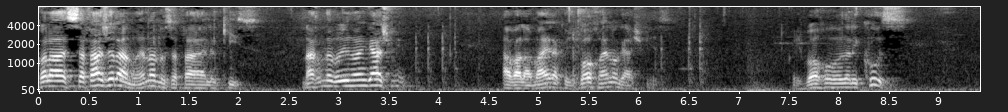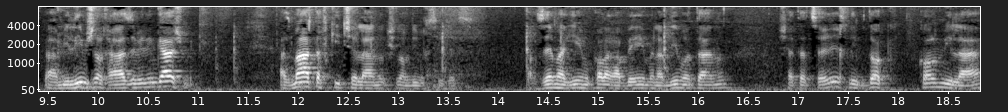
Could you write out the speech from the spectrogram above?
כל השפה שלנו, אין לנו שפה אלוקיס. אנחנו מדברים עם גשמי. אבל המייל, הקדוש ברוך הוא אין לו גשמי. הקדוש ברוך הוא זה ליכוס. והמילים שלך זה מילים גשמי. אז מה התפקיד שלנו כשלומדים חסידס? על זה מגיעים כל הרבים, מלמדים אותנו, שאתה צריך לבדוק כל מילה,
